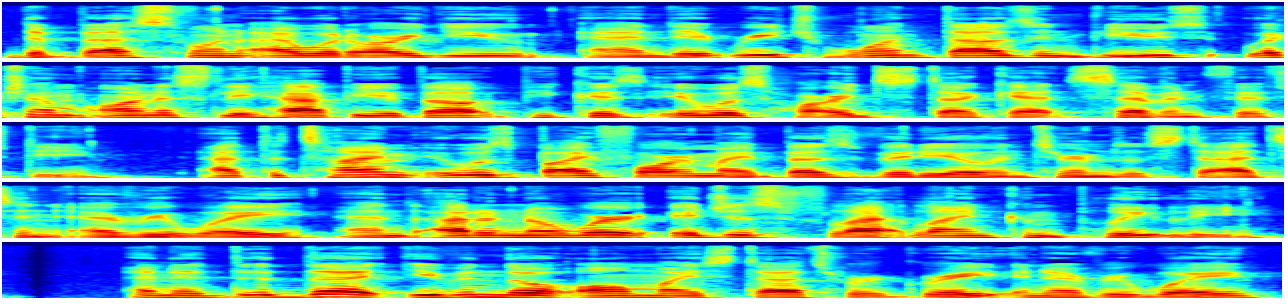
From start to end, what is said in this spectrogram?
the best one I would argue, and it reached 1000 views, which I'm honestly happy about because it was hard stuck at 750. At the time, it was by far my best video in terms of stats in every way, and out of nowhere, it just flatlined completely. And it did that even though all my stats were great in every way,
